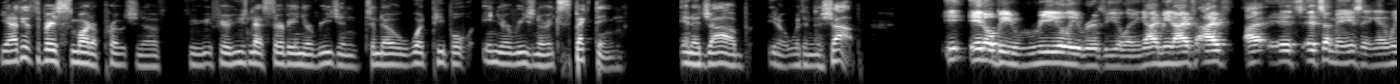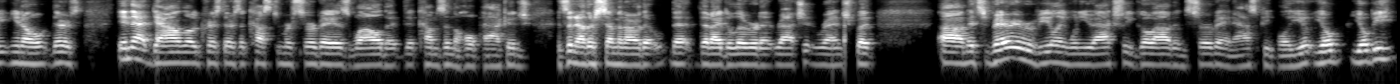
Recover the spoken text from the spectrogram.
Yeah i think it's a very smart approach you know if you're using that survey in your region to know what people in your region are expecting in a job you know within the shop. It, will be really revealing. I mean i've i've I, it's it's amazing. And we you know there's in that download, Chris, there's a customer survey as well that, that comes in the whole package. It's another seminar that that that I delivered at Ratchet and Wrench, but um, it's very revealing when you actually go out and survey and ask people. You, you'll you'll be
